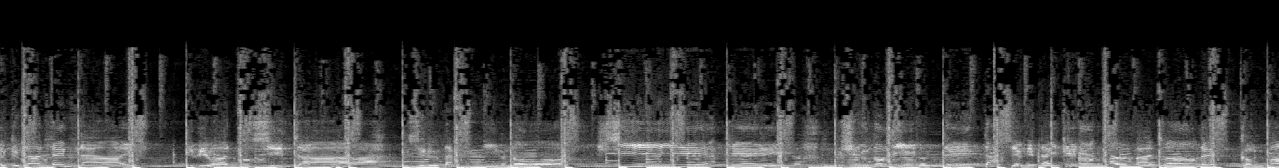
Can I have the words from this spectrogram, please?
打ち明けられない。日々はどうした。後ろなく今の視野後ろの見乗って出してみたいけどたまどねこの続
